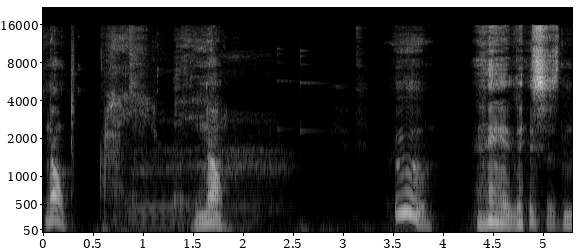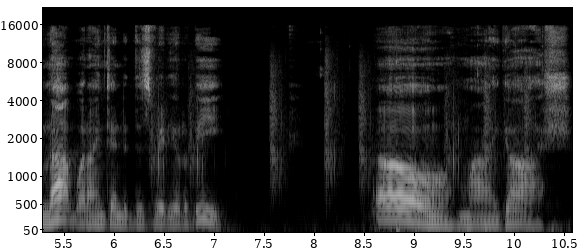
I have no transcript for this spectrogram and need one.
No. No. Ooh. this is not what I intended this video to be. Oh my gosh.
